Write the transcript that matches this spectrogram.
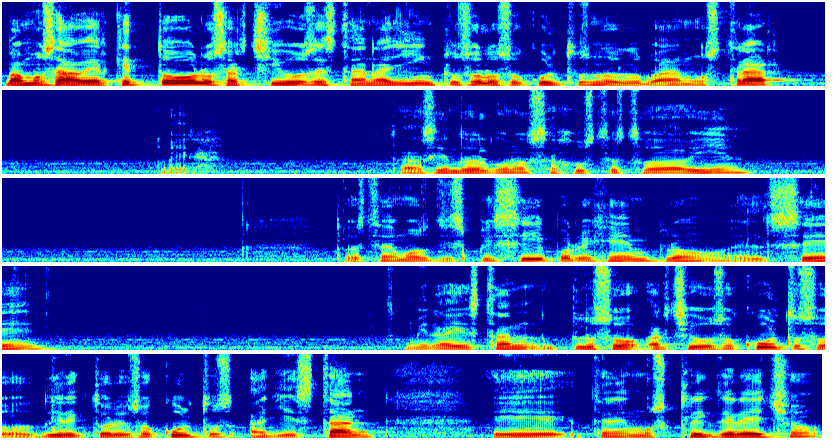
Vamos a ver que todos los archivos están allí, incluso los ocultos nos los va a mostrar. Mira, está haciendo algunos ajustes todavía. Entonces tenemos DiskPC, por ejemplo, el C. Mira, ahí están incluso archivos ocultos o directorios ocultos, allí están. Eh, tenemos clic derecho.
